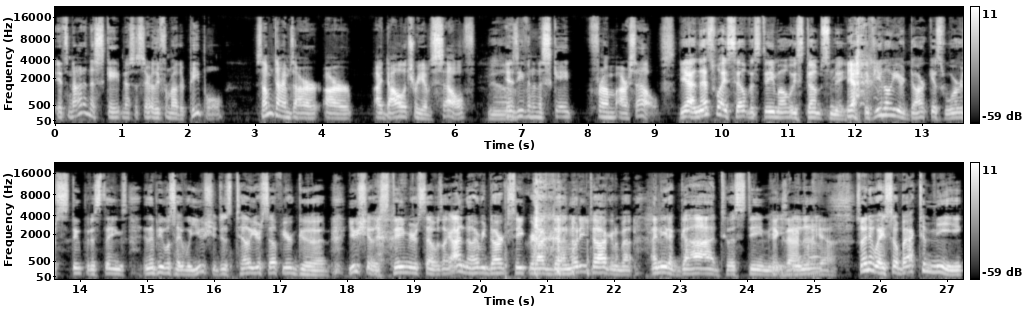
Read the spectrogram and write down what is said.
it's not an escape necessarily from other people. Sometimes our our idolatry of self Yeah. is even an escape from ourselves. Yeah, and that's why self-esteem always stumps me. Yeah. If you know your darkest, worst, stupidest things, and then people say, well, you should just tell yourself you're good. You should esteem yourself. It's like, I know every dark secret I've done. What are you talking about? I need a God to esteem me. Exactly. You know? Yeah. So anyway, so back to me.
